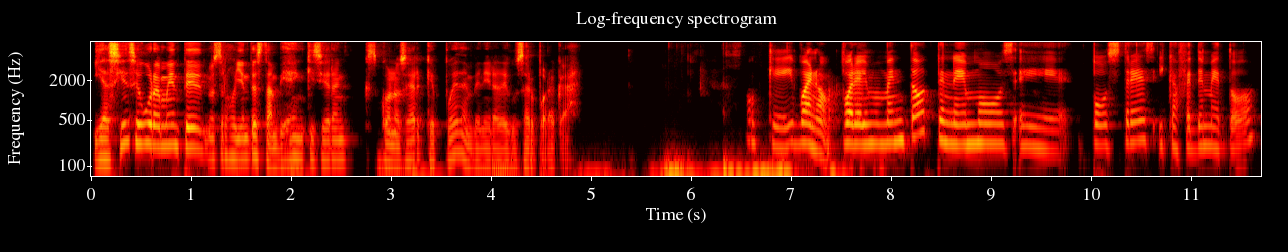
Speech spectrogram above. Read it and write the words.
Y así seguramente nuestros oyentes también quisieran conocer que pueden venir a degustar por acá. Ok, bueno, por el momento tenemos eh, postres y cafés de método.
